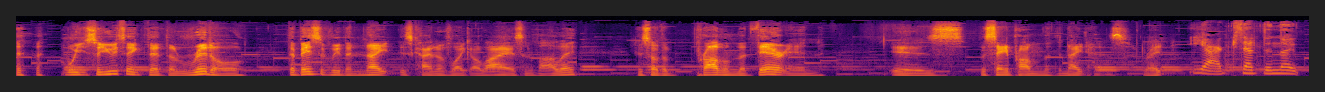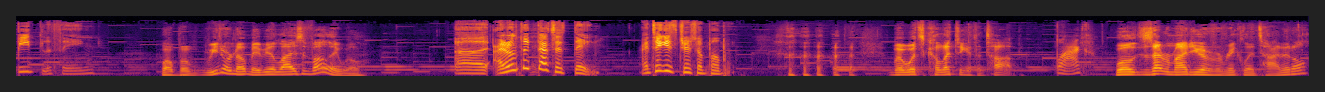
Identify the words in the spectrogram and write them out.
Well, you- so you think that the riddle, that basically the knight is kind of like Elias and Vale, and so the problem that they're in is the same problem that the knight has, right? Yeah, except the knight beat the thing. Well, but we don't know. Maybe Elias and Vale will. Uh, I don't think that's a thing. I think it's just a bubble. But what's collecting at the top? Black. Well, does that remind you of A Wrinkle in Time at all?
